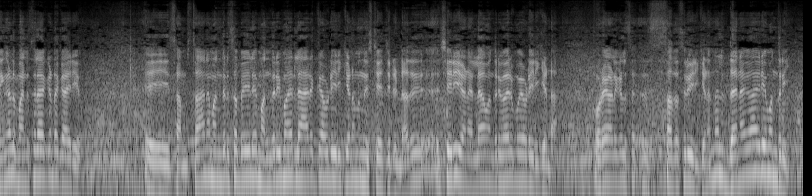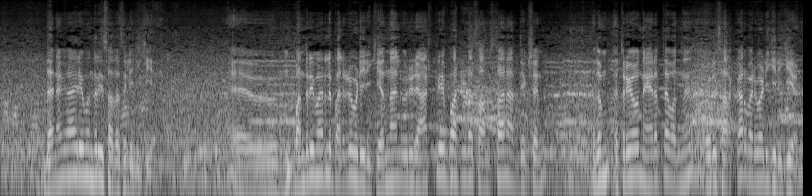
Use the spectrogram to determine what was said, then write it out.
നിങ്ങൾ മനസ്സിലാക്കേണ്ട കാര്യം ഈ സംസ്ഥാന മന്ത്രിസഭയിലെ മന്ത്രിമാരിൽ ആരൊക്കെ അവിടെ ഇരിക്കണമെന്ന് നിശ്ചയിച്ചിട്ടുണ്ട്. അത് ശരിയാണ്. എല്ലാ മന്ത്രിമാരും പോയി അവിടെ ഇരിക്കേണ്ട. കുറേ ആളുകൾ സദസ്സിലും ഇരിക്കണം. എന്നാൽ ധനകാര്യമന്ത്രി ധനകാര്യമന്ത്രി സദസ്സിലിരിക്കുക മന്ത്രിമാരിൽ പലരും ഇവിടെ ഇരിക്കുക. എന്നാൽ ഒരു രാഷ്ട്രീയ പാർട്ടിയുടെ സംസ്ഥാന അധ്യക്ഷൻ അതും എത്രയോ നേരത്തെ വന്ന് ഒരു സർക്കാർ പരിപാടിക്ക് ഇരിക്കുകയാണ്.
